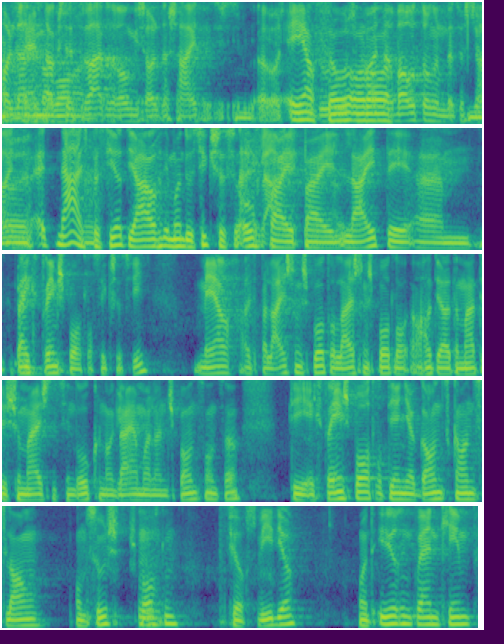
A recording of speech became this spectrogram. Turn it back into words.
dann Sam, sagst du, aber- das Radlrang ist alles ein Scheiß. Das ist, äh, Eher du, so, du, oder- hast Erwartungen, das ist scheiße. Äh, Nein, es passiert ja auch, ich meine, du siehst es oft klar, bei, bei Leuten, ähm, bei Extremsportlern siehst du es viel. Mehr als bei Leistungssportlern. Leistungssportler hat ja automatisch schon meistens den Druck und dann gleich einmal einen Sponsor und so. Die Extremsportler, die haben ja ganz, ganz lang umsonst sporteln fürs Video. Und irgendwann kommt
